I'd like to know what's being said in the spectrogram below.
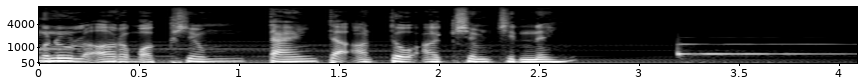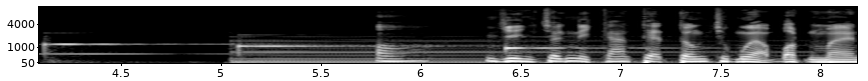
មនុស្សល្អរបស់ខ្ញុំតែងតែអត់ទោសឲ្យខ្ញុំជានិច្ច និយាយអញ្ចឹងនីកាតាក់ទងជាមួយអាបុតមែន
